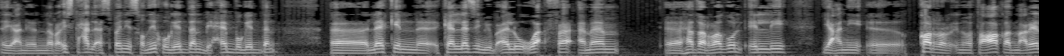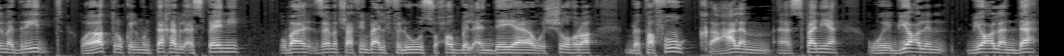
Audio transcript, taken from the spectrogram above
يعني إن رئيس الاتحاد الأسباني صديقه جدا بيحبه جدا آه، لكن كان لازم يبقى له وقفة أمام آه، هذا الرجل اللي يعني آه، قرر إنه يتعاقد مع ريال مدريد ويترك المنتخب الأسباني. وبقى زي ما أنتم شايفين بقى الفلوس وحب الأندية والشهرة بتفوق علم إسبانيا. وبيعلن بيعلن ده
